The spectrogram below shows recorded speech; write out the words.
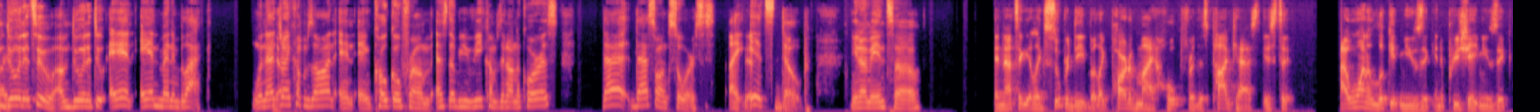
like- doing it too. I'm doing it too, and and Men in Black. When that Yeah. joint comes on and and Coco from SWV comes in on the chorus, that that song soars. Like Yeah. it's dope. You know what I mean? So and not to get like super deep, but like part of my hope for this podcast is to, I want to look at music and appreciate music,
